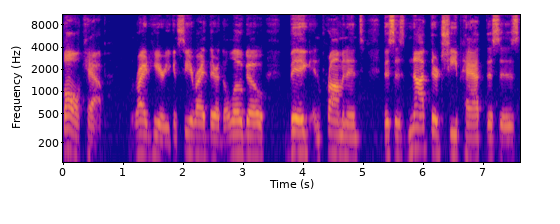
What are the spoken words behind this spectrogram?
ball cap right here. You can see it right there. The logo, big and prominent. This is not their cheap hat. This is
